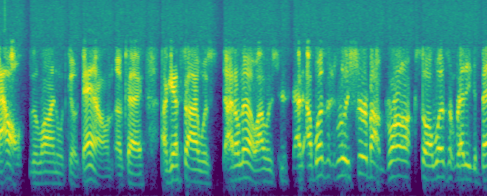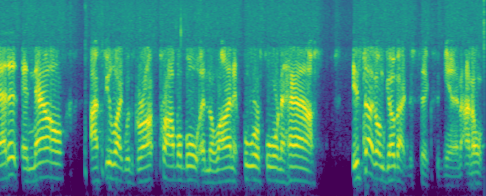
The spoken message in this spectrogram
out, the line would go down. Okay, I guess I was, I don't know, I was just, I, I wasn't really sure about Gronk, so I wasn't ready to bet it, and now I feel like with Gronk probable and the line at four or four and a half, it's not going to go back to six again. I don't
